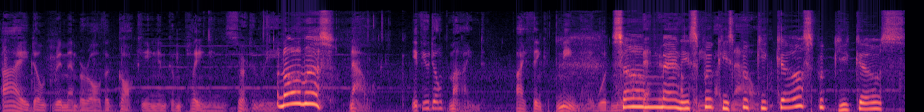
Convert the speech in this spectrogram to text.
I don't remember all the gawking and complaining, certainly. Anonymous. Now, if you don't mind, I think Mime would make So better many spooky, right now. spooky ghosts, spooky ghosts.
